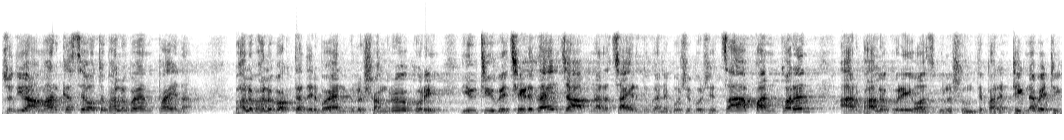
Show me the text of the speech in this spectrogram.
যদিও আমার কাছে অত ভালো বয়ান পায় না ভালো ভালো বক্তাদের বয়ানগুলো সংগ্রহ করে ইউটিউবে ছেড়ে দেয়, যা আপনারা চায়ের দোকানে বসে বসে চা পান করেন আর ভালো করে এই ওয়াজগুলো শুনতে পারেন। ঠিক না বেঠিক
